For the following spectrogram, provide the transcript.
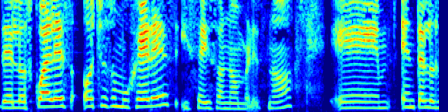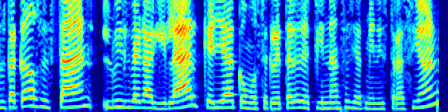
de los cuales ocho son mujeres y seis son hombres, ¿no? Eh, entre los destacados están Luis Vega Aguilar, que llega como secretario de Finanzas y Administración,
